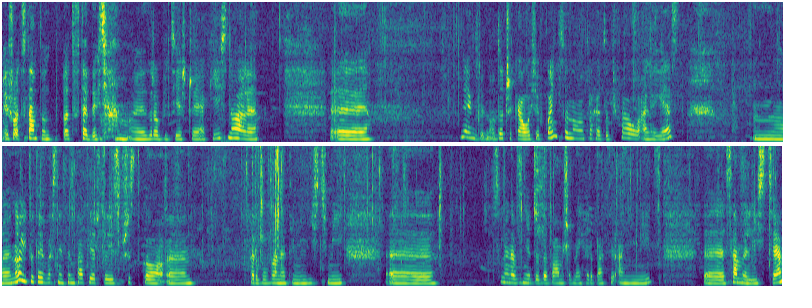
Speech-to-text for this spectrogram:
już od tamtąd, od wtedy chciałam e, zrobić jeszcze jakiś, no ale jakby no doczekało się w końcu, no trochę to trwało, ale jest. Mm, No i tutaj właśnie ten papier to jest wszystko farbowane tymi liśćmi. Sumie nawet nie dodawałam żadnej herbaty ani nic. E, same liście.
